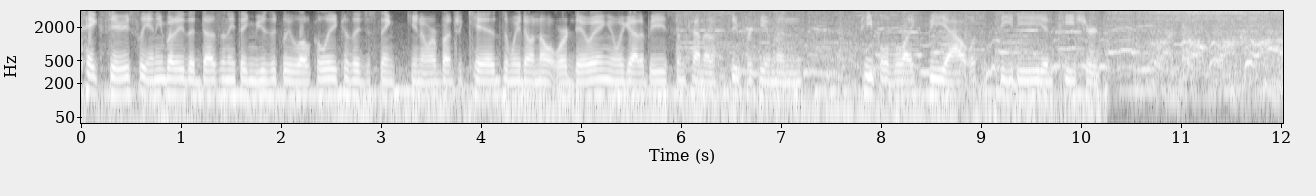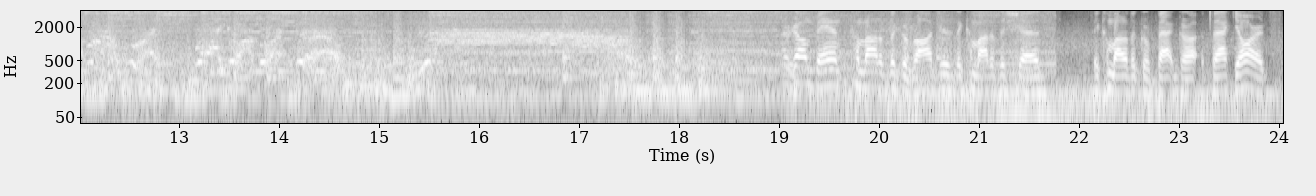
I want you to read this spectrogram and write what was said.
take seriously anybody that does anything musically locally because they just think you know we're a bunch of kids and we don't know what we're doing and we got to be some kind of superhuman people to like be out with a CD and T-shirts. Underground bands come out of the garages, they come out of the sheds, they come out of the gar- back gar- backyards.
